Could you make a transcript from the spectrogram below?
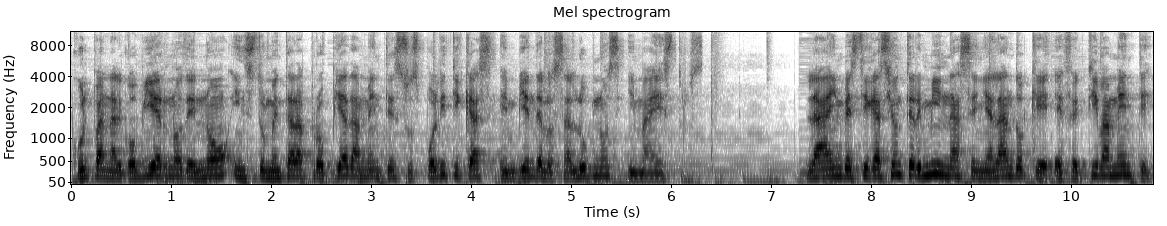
culpan al gobierno de no instrumentar apropiadamente sus políticas en bien de los alumnos y maestros. La investigación termina señalando que efectivamente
